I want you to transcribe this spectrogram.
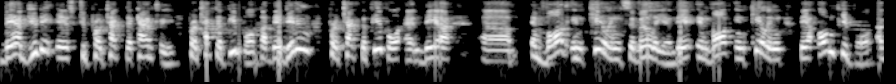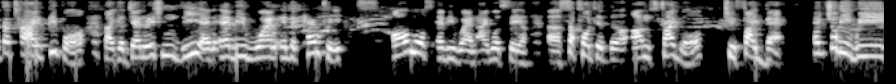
their duty is to protect the country, protect the people, but they didn't protect the people, and they are uh, involved in killing civilians. They're involved in killing their own people. At that time, people like the Generation Z and everyone in the country, almost everyone, I would say, uh, supported the armed struggle to fight back. Actually, we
